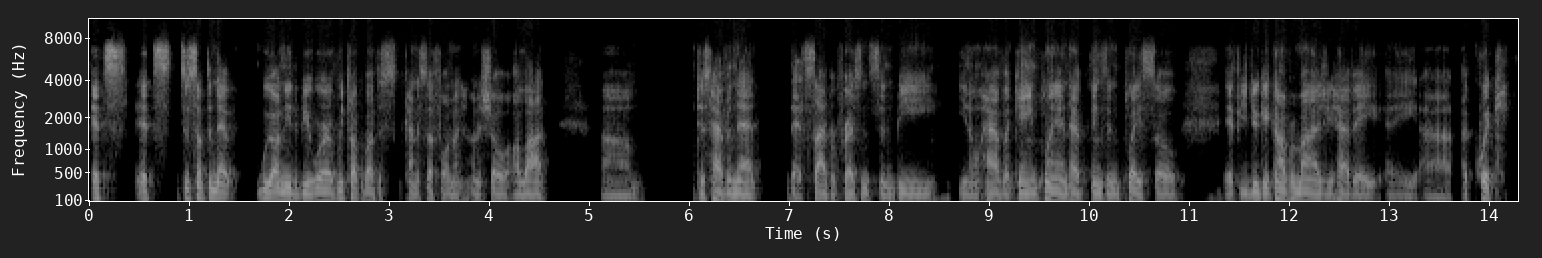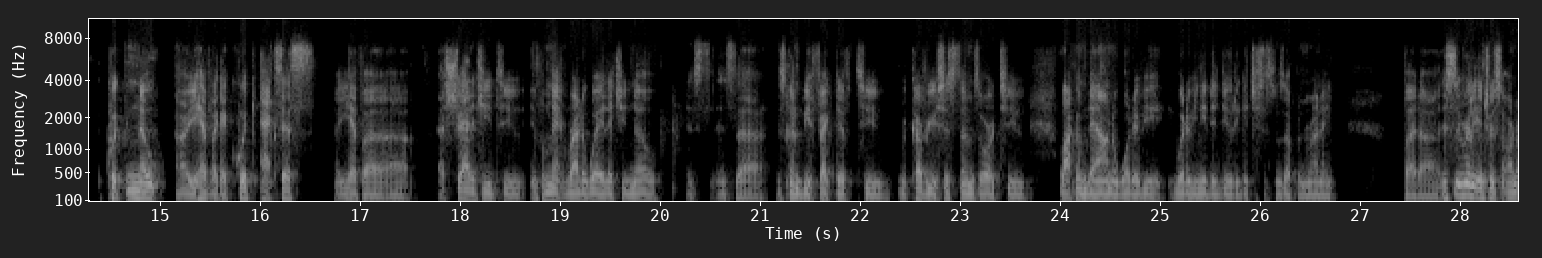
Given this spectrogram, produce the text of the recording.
it's it's just something that we all need to be aware of. We talk about this kind of stuff on a, on the show a lot. um, just having that that cyber presence and be you know have a game plan, have things in place. So if you do get compromised, you have a a uh, a quick quick note, or you have like a quick access, you have a, a strategy to implement right away that you know is is uh, is going to be effective to recover your systems or to lock them down or whatever you whatever you need to do to get your systems up and running. But uh, this is a really interesting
